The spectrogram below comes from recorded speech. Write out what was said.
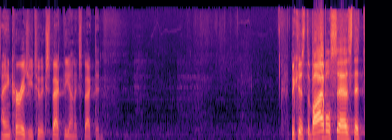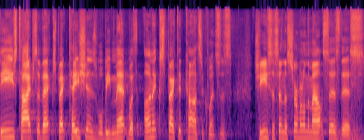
I encourage you to expect the unexpected. Because the Bible says that these types of expectations will be met with unexpected consequences Jesus in the Sermon on the Mount says this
